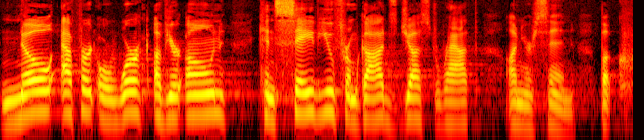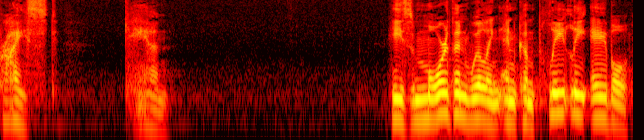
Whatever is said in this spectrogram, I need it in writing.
no effort or work of your own can save you from God's just wrath on your sin, but Christ can. He's more than willing and completely able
